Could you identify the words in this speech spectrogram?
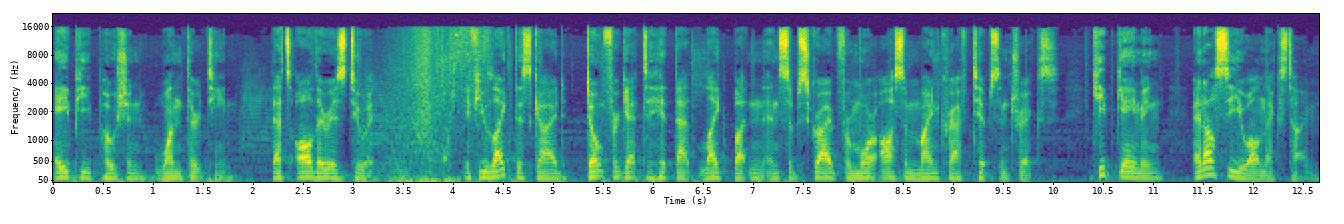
AP Potion 113. That's all there is to it. If you like this guide, don't forget to hit that like button and subscribe for more awesome Minecraft tips and tricks. Keep gaming, and I'll see you all next time.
